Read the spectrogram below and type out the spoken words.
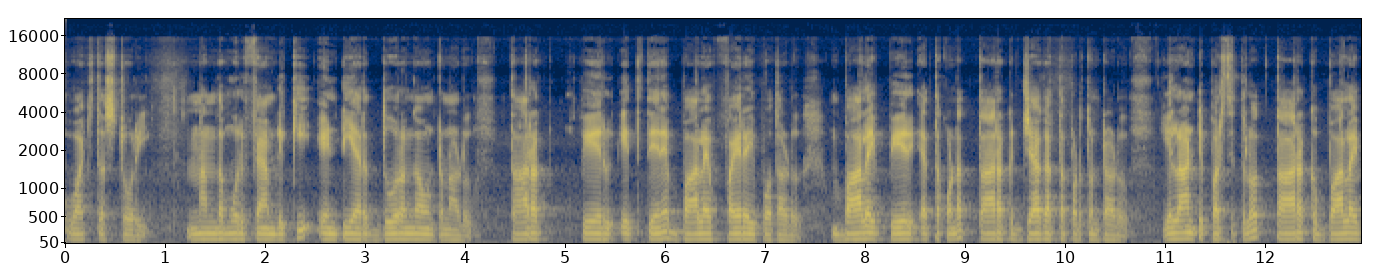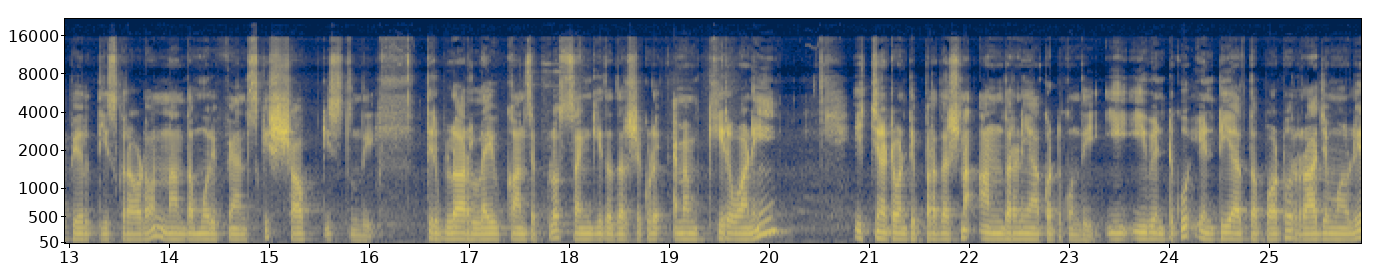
వాచ్ ద స్టోరీ నందమూరి ఫ్యామిలీకి ఎన్టీఆర్ దూరంగా ఉంటున్నాడు తారక్ పేరు ఎత్తితేనే బాలయ్య ఫైర్ అయిపోతాడు. బాలయ్య పేరు ఎత్తకుండా తారక్ జాగ్రత్త పడుతుంటాడు. ఇలాంటి పరిస్థితిలో తారక్ బాలయ్య పేరు తీసుకురావడం నందమూరి ఫ్యాన్స్కి షాక్ ఇస్తుంది త్రిబుల్ ఆర్ లైవ్ కాన్సెప్ట్లో సంగీత దర్శకుడు ఎంఎం కీరవాణి ఇచ్చినటువంటి ప్రదర్శన అందరినీ ఆకట్టుకుంది. ఈ ఈవెంట్కు ఎన్టీఆర్తో పాటు రాజమౌళి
